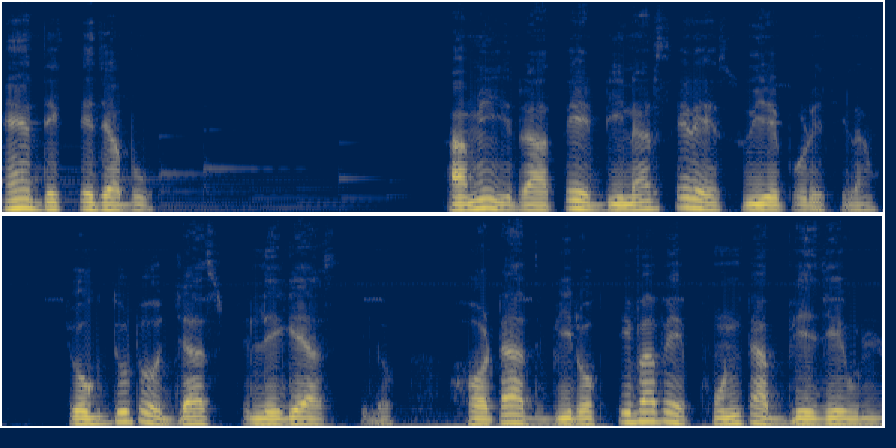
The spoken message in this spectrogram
হ্যাঁ দেখতে যাব। আমি রাতে ডিনার সেরে শুয়ে পড়েছিলাম, চোখ দুটো জাস্ট লেগে আসছিল। হঠাৎ বিরক্তিভাবে ফোনটা বেজে উঠল।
